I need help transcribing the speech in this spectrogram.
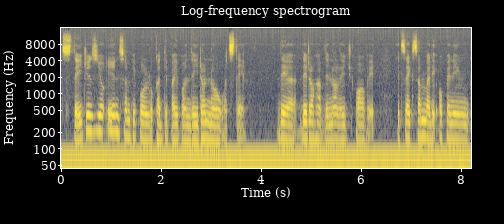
stages you're in. Some people look at the Bible and they don't know what's there. They they don't have the knowledge of it. It's like somebody opening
